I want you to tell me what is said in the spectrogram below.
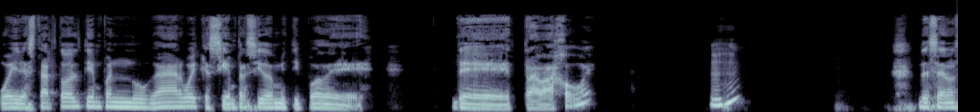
güey, de estar todo el tiempo en un lugar, güey, que siempre ha sido mi tipo de, de trabajo, güey. De ser un...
